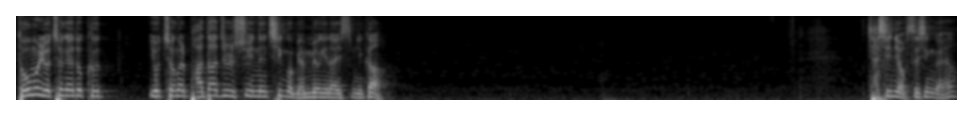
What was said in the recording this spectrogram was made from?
도움을 요청해도 그 요청을 받아줄 수 있는 친구 몇 명이나 있습니까? 자신이 없으신가요?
